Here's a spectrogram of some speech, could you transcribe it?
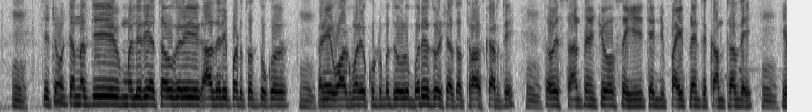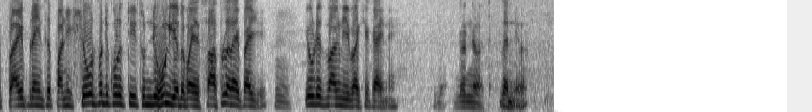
त्याच्यामुळे त्यांना ते मलेरियाचा वगैरे आजारी पडतात लोक आणि वाघमारे कुटुंबात बरेच वर्ष आता त्रास काढते त्यावेळेस सांडपाण्याची व्यवस्था ही त्यांनी पाईपलाईनचं काम चाललंय. हे पाईपलाईनचं पाणी शेवटपर्यंत कुठं तिथून निघून गेलं पाहिजे साचलं नाही पाहिजे. एवढीच मागणी बाकी काय नाही. धन्यवाद. धन्यवाद.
